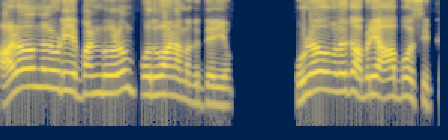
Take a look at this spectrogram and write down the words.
அலோகங்களுடைய பண்புகளும் பொதுவா நமக்கு தெரியும். உலோகங்களுக்கு அப்படியே ஆப்போசிட்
